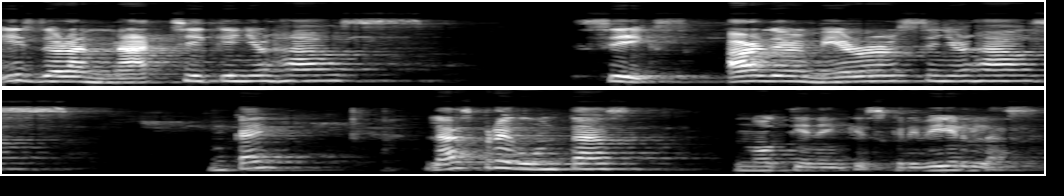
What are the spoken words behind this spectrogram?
is there an attic in your house? Six, are there mirrors in your house? Okay. Las preguntas no tienen que escribirlas.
